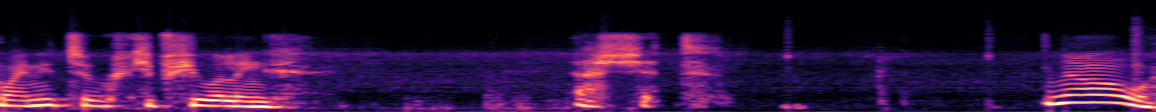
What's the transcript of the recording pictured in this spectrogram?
Oh, I need to keep fueling. Ah, shit. No!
